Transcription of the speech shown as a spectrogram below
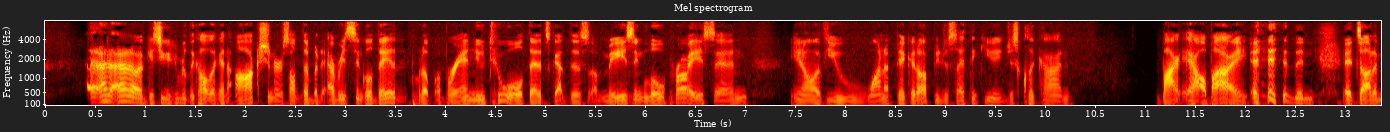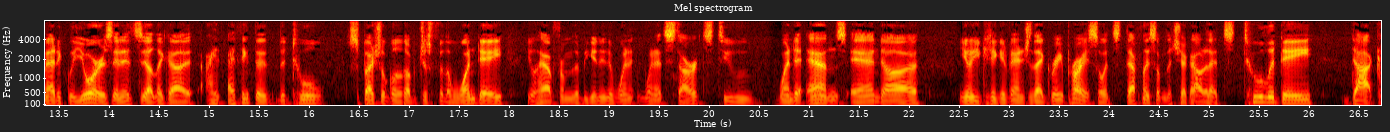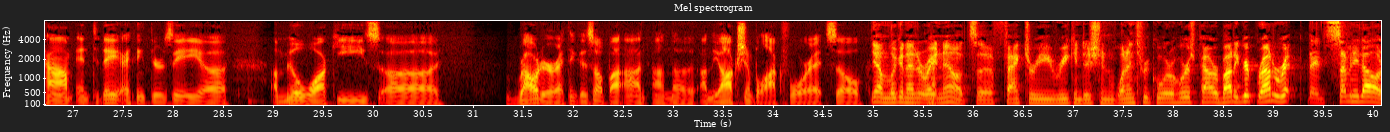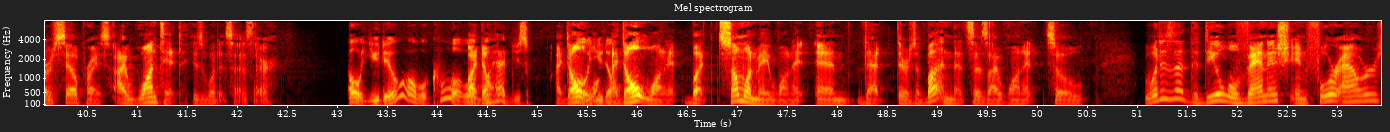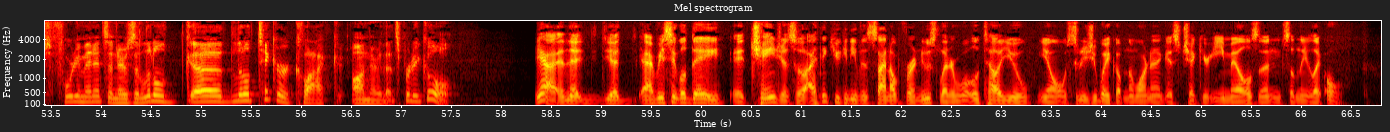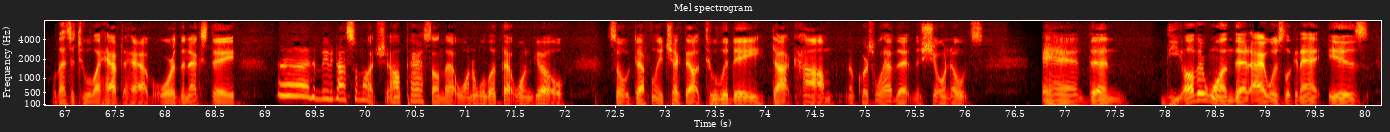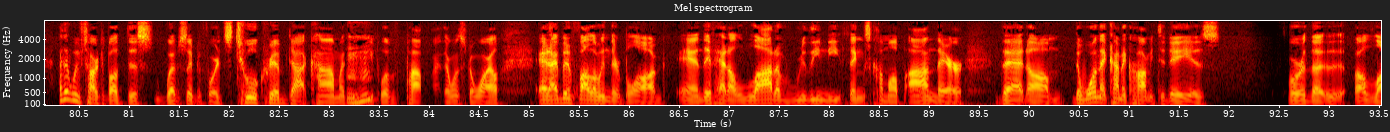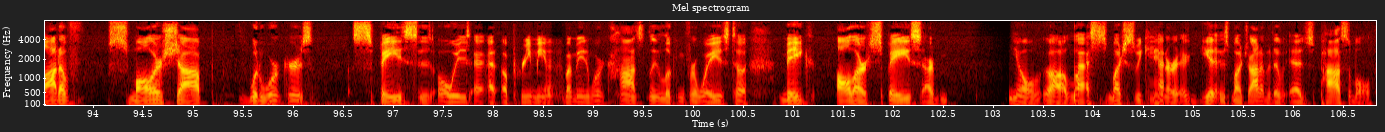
I, don't know. I guess you could really call it like an auction or something. But every single day, they put up a brand new tool that's got this amazing low price, and you know, if you want to pick it up, you just I think you just click on buy. I'll buy, then it's automatically yours, and it's uh, like a. I, I think the the tool special goes up just for the one day you'll have from the beginning to when it, when it starts to when it ends, and uh, you know you can take advantage of that great price. So it's definitely something to check out. That's tooladay.com, and today I think there's a uh, a Milwaukee's. Uh, router I think is up on, on the on the auction block for it. So Yeah, I'm looking at it right now. It's a factory reconditioned one and three quarter horsepower body grip router. Rip. It's seventy dollars sale price. I want it, is what it says there. oh, you do? Oh, well, cool. Well, I don't. Go ahead. Just I don't. Oh, wa- you don't. I don't want it, but someone may want it, and that there's a button that says I want it. So, what is that? The deal will vanish in four hours, forty minutes, and there's a little uh, little ticker clock on there. That's pretty cool. Yeah, and that, yeah, every single day it changes. So I think you can even sign up for a newsletter. It'll tell you, you know, as soon as you wake up in the morning, I guess check your emails, and suddenly you're like, oh, well, that's a tool I have to have. Or the next day, eh, maybe not so much. I'll pass on that one, we'll let that one go. So definitely check that out, tooladay.com. And of course, we'll have that in the show notes. And then the other one that I was looking at is I think we've talked about this website before. It's toolcrib.com. I think people have popped by there once in a while. And I've been following their blog, and they've had a lot of really neat things come up on there. That um, the one that kind of caught me today is for the a lot of smaller shop woodworkers space is always at a premium. I mean, we're constantly looking for ways to make all our space our you know uh, last as much as we can or get as much out of it as possible.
